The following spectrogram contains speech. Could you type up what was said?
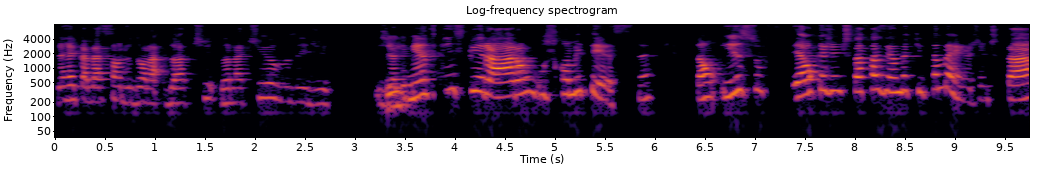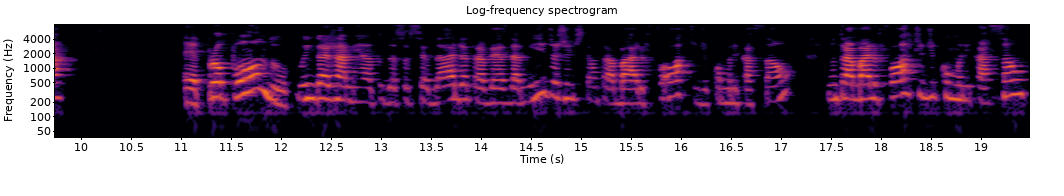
de arrecadação de donativos e de de Sim. alimentos que inspiraram os comitês. Né? Então, isso é o que a gente está fazendo aqui também. A gente está é, propondo o engajamento da sociedade através da mídia. A gente tem um trabalho forte de comunicação e um trabalho forte de comunicação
